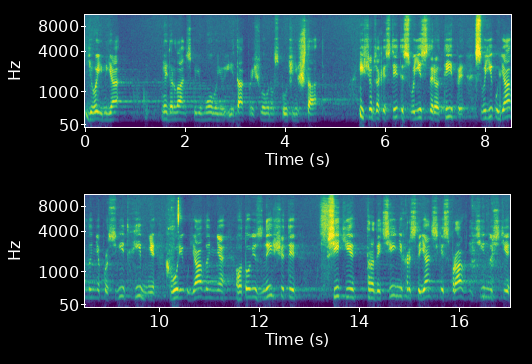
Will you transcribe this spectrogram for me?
його ім'я нідерландською мовою, і так прийшло воно в Сполучені Штати. І щоб захистити свої стереотипи, свої уявлення про світ, хибні, хворі уявлення, готові знищити всі ті традиційні християнські справжні цінності,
